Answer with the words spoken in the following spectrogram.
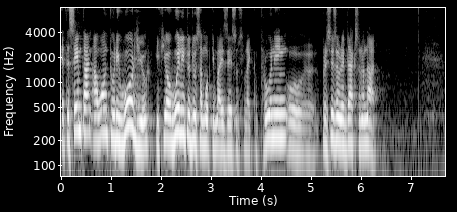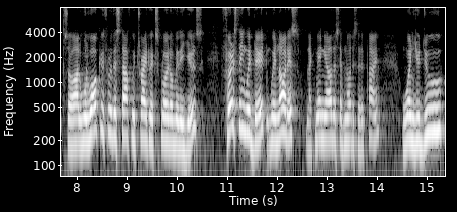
at the same time, I want to reward you if you're willing to do some optimizations like pruning or uh, precision reduction or not. So I will walk you through the stuff we tried to exploit over the years. First thing we did, we noticed, like many others have noticed at the time, when you do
